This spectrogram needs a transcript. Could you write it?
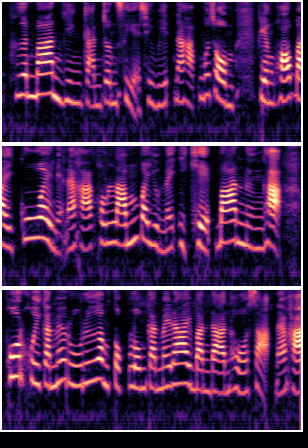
ตุเพื่อนบ้านยิงกันจนเสียชีวิตนะคะคุณผู้ชม เพียงเพราะใบกล้วยเนี่ยนะคะเขาล้ำไปอยู่ในอีกเขตบ้านหนึ่งค่ะ พูดคุยกันไม่รู้เรื่องตกลงกันไม่ได้บันดาลโทสะนะคะ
